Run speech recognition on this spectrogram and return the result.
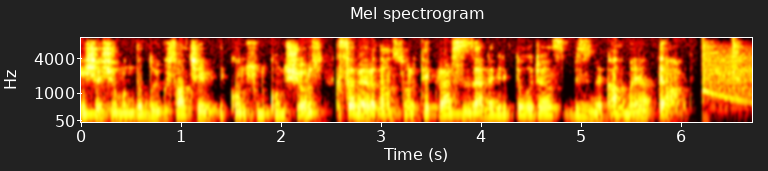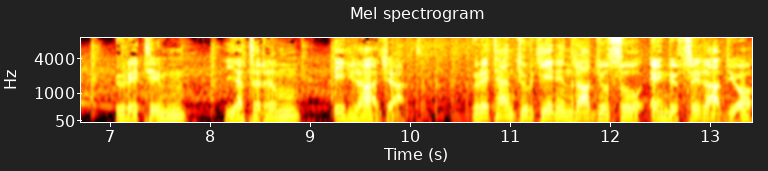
iş yaşamında duygusal çeviklik konusunu konuşuyoruz. Kısa bir aradan sonra tekrar sizlerle birlikte olacağız. Bizimle kalmaya devam edin. Üretim, yatırım, ihracat. Üreten Türkiye'nin radyosu Endüstri Radyo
